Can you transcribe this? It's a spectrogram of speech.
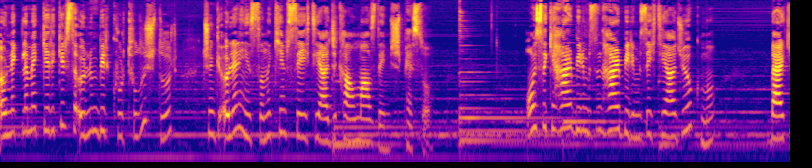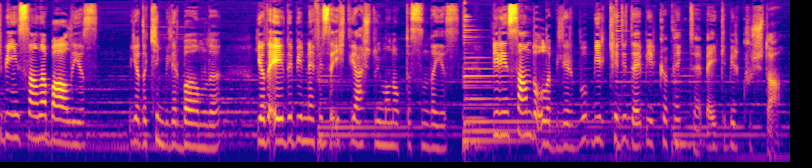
Örneklemek gerekirse ölüm bir kurtuluştur. Çünkü ölen insanın kimseye ihtiyacı kalmaz demiş Peso. Oysa ki her birimizin her birimize ihtiyacı yok mu? Belki bir insana bağlıyız ya da kim bilir bağımlı ya da evde bir nefese ihtiyaç duyma noktasındayız. Bir insan da olabilir bu, bir kedi de, bir köpek de, belki bir kuş da.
